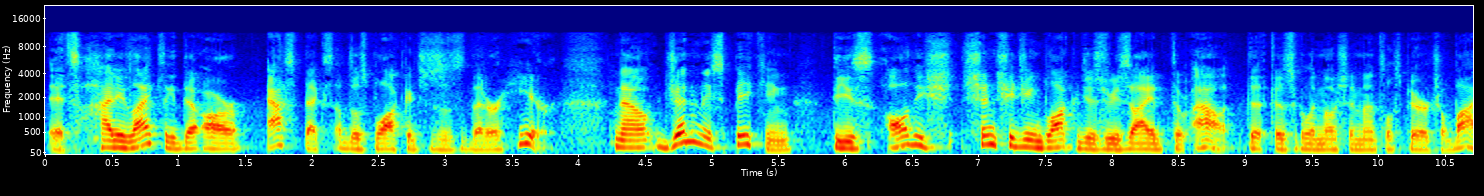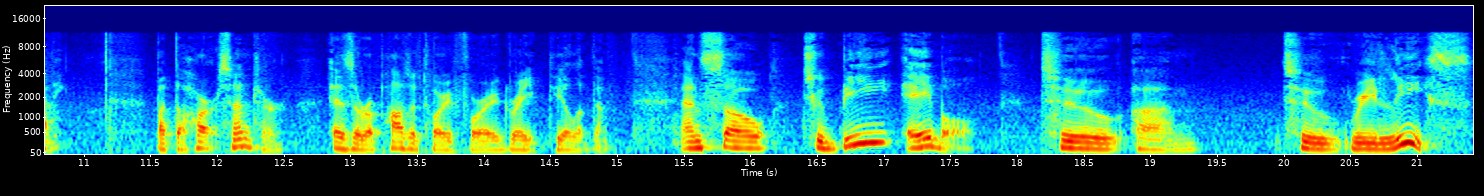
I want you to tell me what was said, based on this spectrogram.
It's highly likely there are aspects of those blockages that are here. Now, generally speaking, these all these Shen Qi Jing blockages reside throughout the physical, emotional, mental, spiritual body. But the heart center is a repository for a great deal of them. And so to be able to, um, to release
